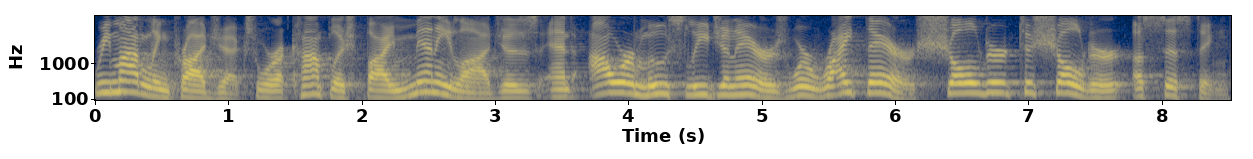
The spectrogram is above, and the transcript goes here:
Remodeling projects were accomplished by many lodges, and our Moose Legionnaires were right there, shoulder to shoulder, assisting.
